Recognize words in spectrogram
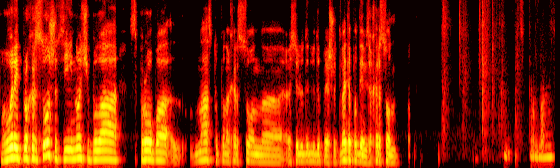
говорять про Херсон, що цієї ночі була спроба наступу на Херсон. е, Ось люди, люди пишуть. Давайте подивимося. Херсон. Попробуем.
